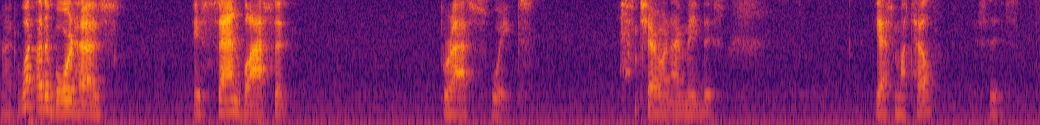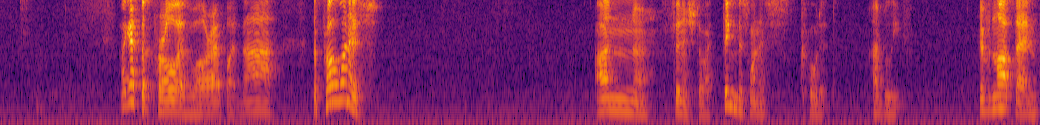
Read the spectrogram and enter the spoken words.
Right, what other board has a sandblasted brass weight? Chero and I made this. Yes, Mattel. Yes, it is. I guess the Pearl as well, right? But nah, the Pearl one is unfinished, though. I think this one is coded, I believe. If not, then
